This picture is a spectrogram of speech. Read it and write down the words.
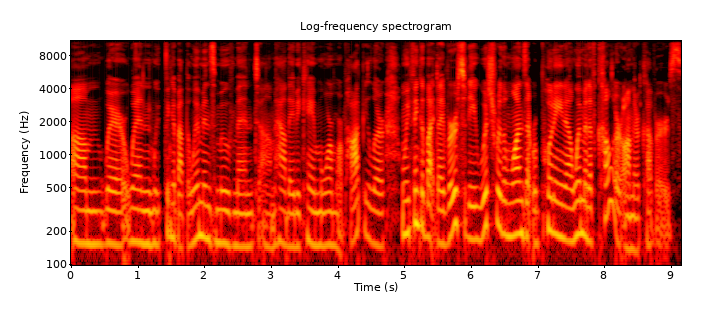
um, where when we think about the women's movement, um, how they became more and more popular. When we think about diversity, which were the ones that were putting uh, women of color on their covers.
